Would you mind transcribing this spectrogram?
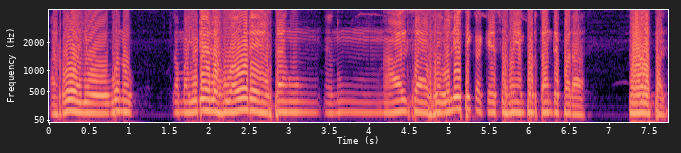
Arroyo, bueno, la mayoría de los jugadores están en, una alza futbolística, que eso es muy importante para el grupal.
